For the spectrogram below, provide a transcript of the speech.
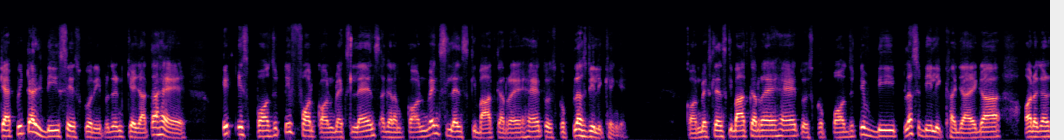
कैपिटल डी से इसको रिप्रेजेंट किया जाता है। It is positive for convex lens अगर हम कॉन्वेक्स लेंस की बात कर रहे हैं तो इसको प्लस डी लिखेंगे। कॉन्वेक्स लेंस की बात कर रहे हैं तो इसको पॉजिटिव डी प्लस डी लिखा जाएगा। और अगर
